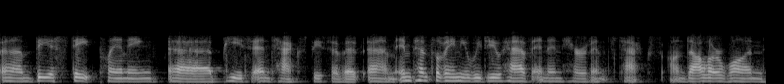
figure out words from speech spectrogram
um, the estate planning uh, piece and tax piece of it. Um, in Pennsylvania, we do have an inheritance tax on dollar one.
